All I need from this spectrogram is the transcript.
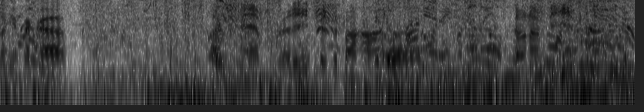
looking for growth. Camp, ready? Tracer behind. Don't have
